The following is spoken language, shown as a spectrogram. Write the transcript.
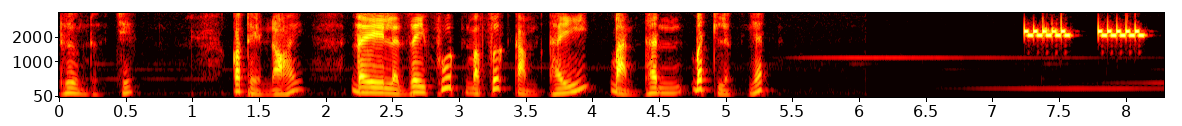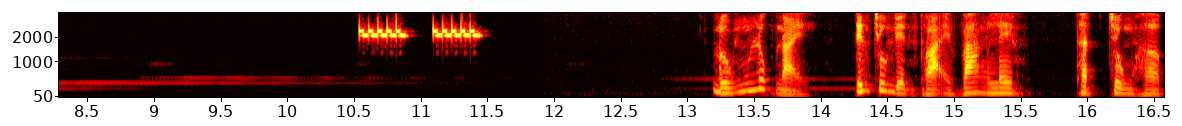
thương được chứ? Có thể nói, đây là giây phút mà Phước cảm thấy bản thân bất lực nhất. Đúng lúc này, tiếng chuông điện thoại vang lên, thật trùng hợp,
